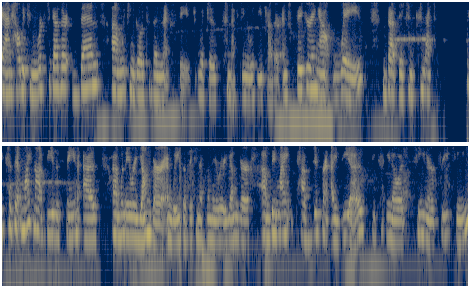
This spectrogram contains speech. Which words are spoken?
and how we can work together, then um, we can go to the next stage, which is connecting with each other and figuring out ways that they can connect because it might not be the same as um, when they were younger and ways that they connect when they were younger. Um, they might have different ideas, because, you know, a teen or preteen.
